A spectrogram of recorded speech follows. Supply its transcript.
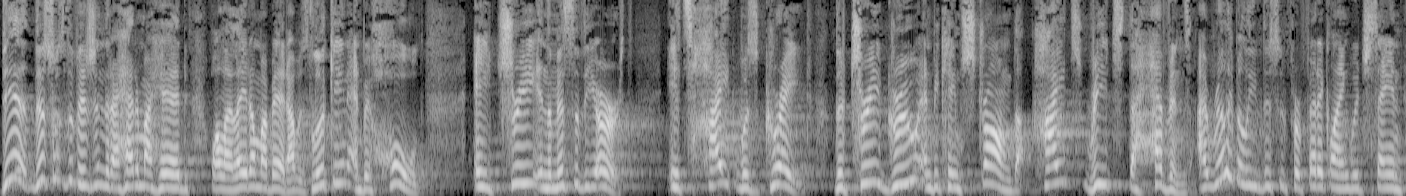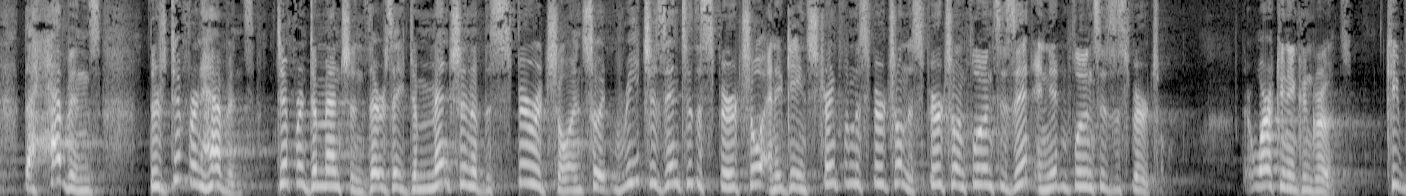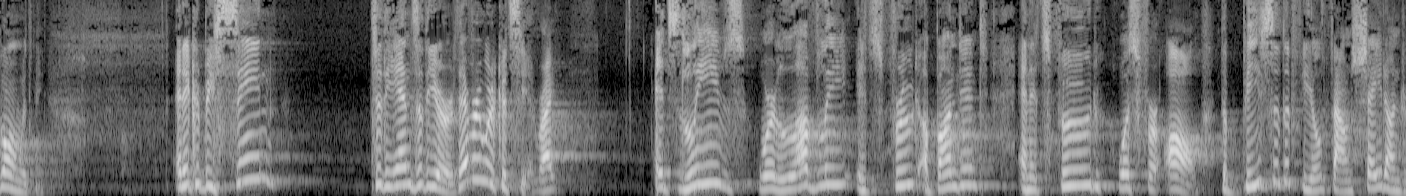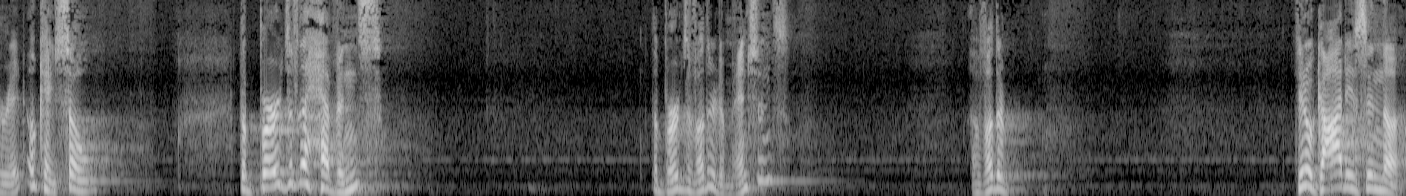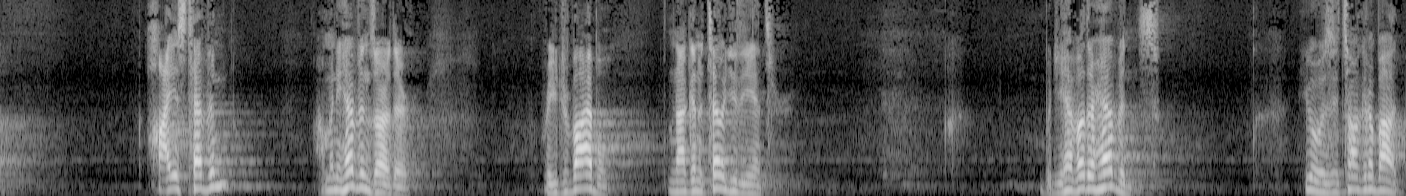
This was the vision that I had in my head while I laid on my bed. I was looking and behold, a tree in the midst of the earth. Its height was great the tree grew and became strong. The heights reached the heavens. I really believe this is prophetic language saying the heavens, there's different heavens, different dimensions. There's a dimension of the spiritual. And so it reaches into the spiritual and it gains strength from the spiritual and the spiritual influences it and it influences the spiritual. They're working in congruence. Keep going with me. And it could be seen to the ends of the earth. Everywhere could see it, right? Its leaves were lovely, its fruit abundant, and its food was for all. The beasts of the field found shade under it. Okay, so the birds of the heavens, the birds of other dimensions, of other. Do you know God is in the highest heaven? How many heavens are there? Read your Bible. I'm not going to tell you the answer. But you have other heavens. You go, is it talking about,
